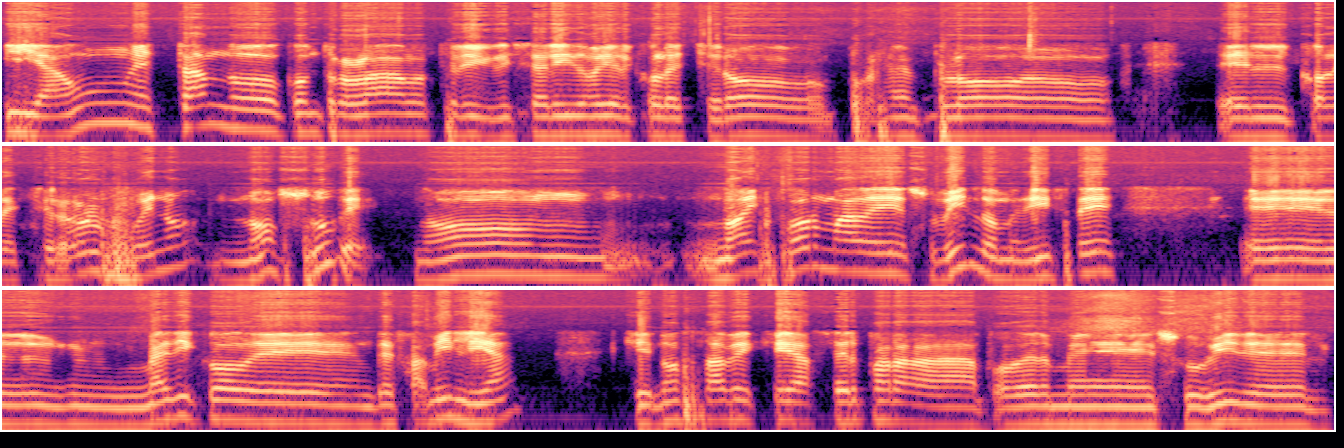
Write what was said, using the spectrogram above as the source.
y aún estando controlados los triglicéridos y el colesterol, por ejemplo, el colesterol bueno no sube, no, no hay forma de subirlo, me dice el médico de, familia que no sabe qué hacer para poderme subir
